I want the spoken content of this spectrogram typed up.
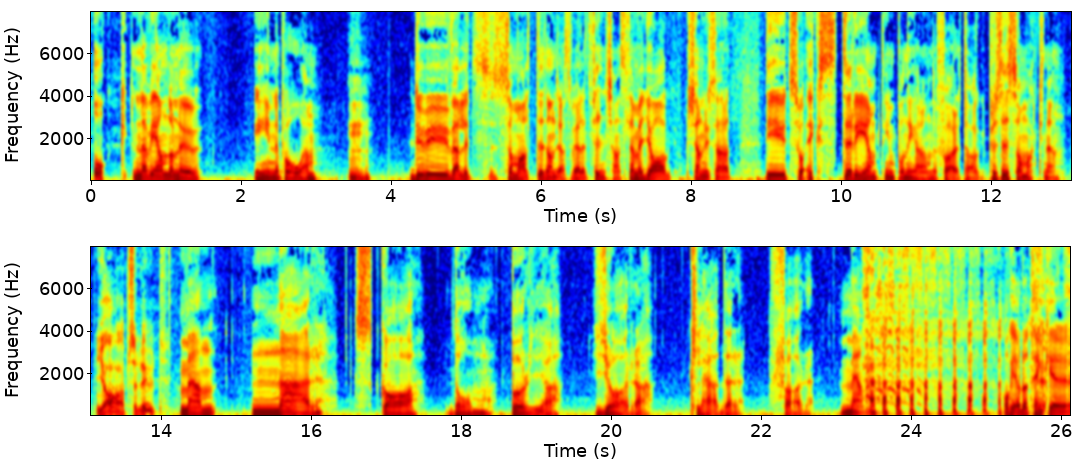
Och när vi ändå nu är inne på H&M. Mm. Du är ju väldigt, som alltid Andreas, väldigt finkänslig. Men jag känner ju så här att det är ju ett så extremt imponerande företag. Precis som Acne. Ja, absolut. Men när ska de börja göra kläder för män? Okej, och då tänker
